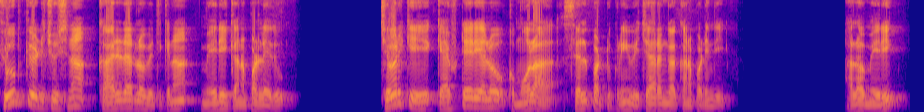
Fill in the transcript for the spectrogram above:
క్యూబ్కి వెళ్ళి చూసినా కారిడార్లో వెతికినా మేరీ కనపడలేదు. చివరికి కెఫ్టేరియాలో ఒక మూల సెల్ పట్టుకుని విచారంగా కనపడింది. హలో మేరీ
